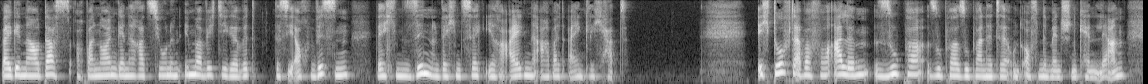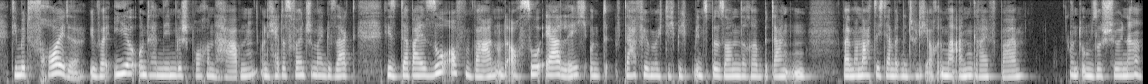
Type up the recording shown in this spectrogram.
weil genau das auch bei neuen Generationen immer wichtiger wird, dass sie auch wissen, welchen Sinn und welchen Zweck ihre eigene Arbeit eigentlich hat. Ich durfte aber vor allem super, super, super nette und offene Menschen kennenlernen, die mit Freude über ihr Unternehmen gesprochen haben. Und ich hatte es vorhin schon mal gesagt, die dabei so offen waren und auch so ehrlich. Und dafür möchte ich mich insbesondere bedanken, weil man macht sich damit natürlich auch immer angreifbar. Und umso schöner,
